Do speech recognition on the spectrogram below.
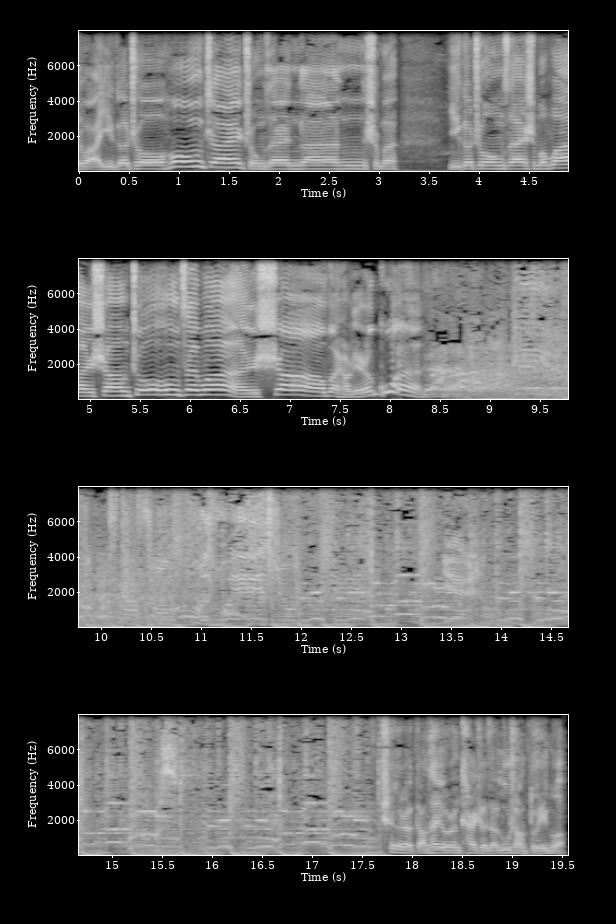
对吧？一个种在种在南什么，一个种在什么晚上种在晚上，晚上的人滚。趁着刚才有人开车在路上怼我，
